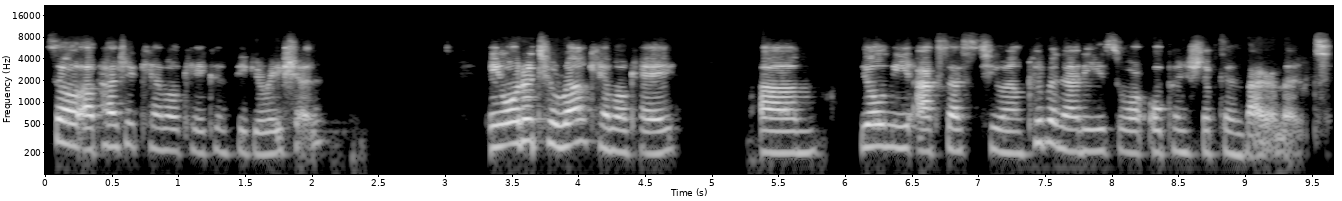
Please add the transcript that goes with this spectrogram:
So Apache Camel K configuration. In order to run Camel K, um, you'll need access to a Kubernetes or OpenShift environment.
